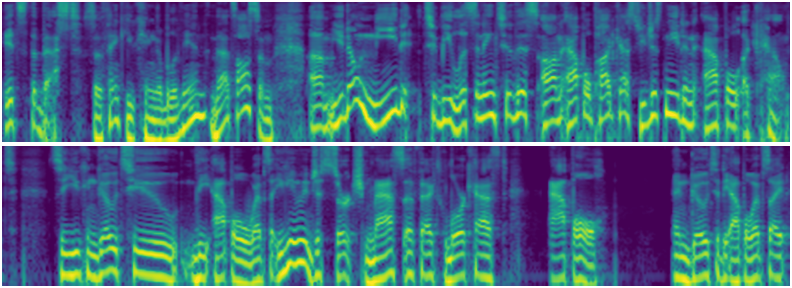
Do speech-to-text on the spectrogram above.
It's the best. So thank you, King Oblivion. That's awesome. Um, you don't need to be listening to this on Apple Podcasts. You just need an Apple account. So you can go to the Apple website. You can even just search Mass Effect Lorecast Apple and go to the Apple website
